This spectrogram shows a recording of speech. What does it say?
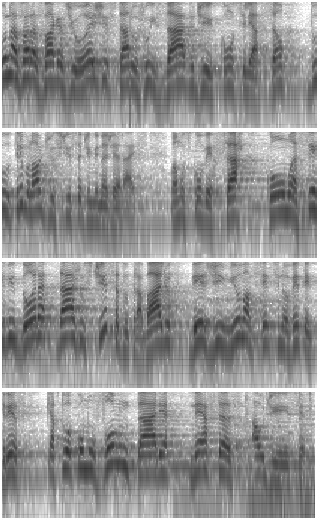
O Nas Horas Vagas de hoje está no Juizado de Conciliação do Tribunal de Justiça de Minas Gerais. Vamos conversar com uma servidora da Justiça do Trabalho desde 1993, que atua como voluntária nestas audiências.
